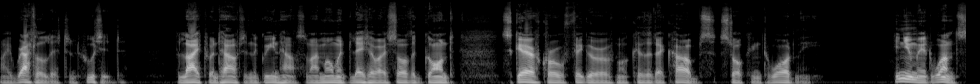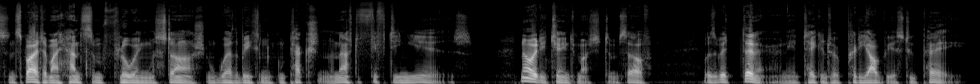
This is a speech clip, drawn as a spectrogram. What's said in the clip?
I rattled it and hooted. The light went out in the greenhouse, and a moment later I saw the gaunt, scarecrow figure of Melchizedek Hobbs stalking toward me. He knew me at once, in spite of my handsome flowing moustache and weather-beaten complexion, and after fifteen years. Nor had he changed much to himself. It was a bit thinner, and he had taken to a pretty obvious toupee.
